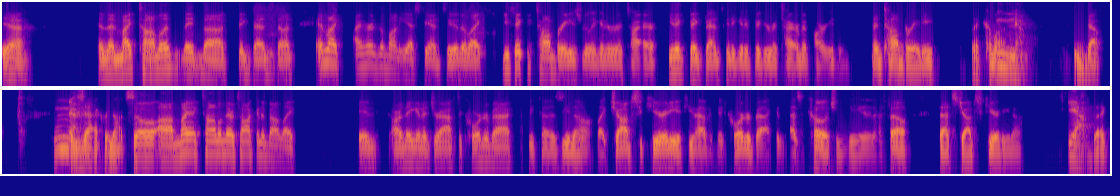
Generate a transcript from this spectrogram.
yeah, and then Mike Tomlin, they the Big Ben's done. And like I heard them on ESPN too. They're like, "You think Tom Brady's really going to retire? You think Big Ben's going to get a bigger retirement party than, than Tom Brady?" Like, come on, no, no. no. Exactly not. So uh, Mike Tomlin, they're talking about like, if, are they going to draft a quarterback because you know, like job security. If you have a good quarterback as a coach in the NFL, that's job security. You know. Yeah. Like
